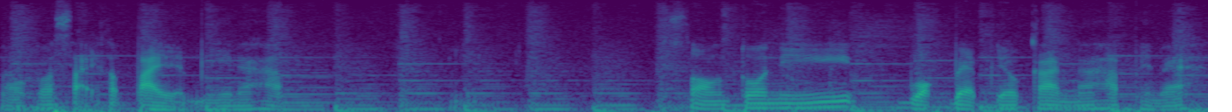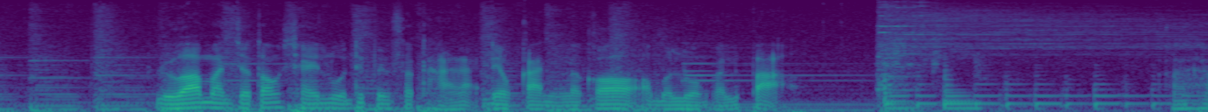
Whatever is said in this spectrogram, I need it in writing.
เราก็ใส่เข้าไปแบบนี้นะครับสองตัวนี้บวกแบบเดียวกันนะครับเห็นไหมหรือว่ามันจะต้องใช้รูนที่เป็นสถานะเดียวกัน แล้วก็เอามารวมกันหรือเปล่าอ่าฮ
